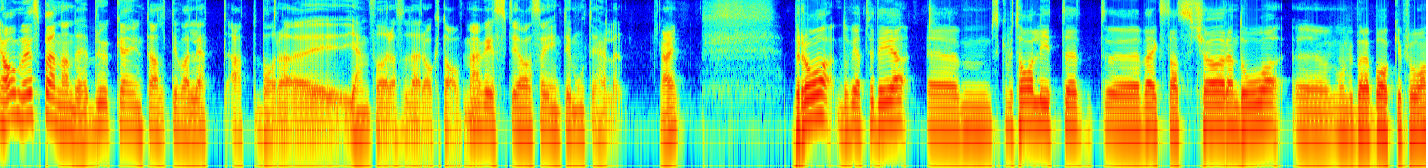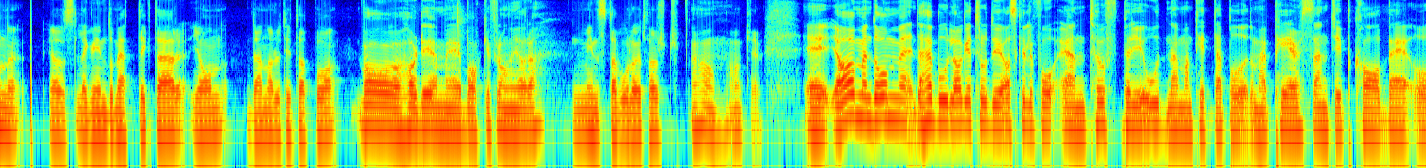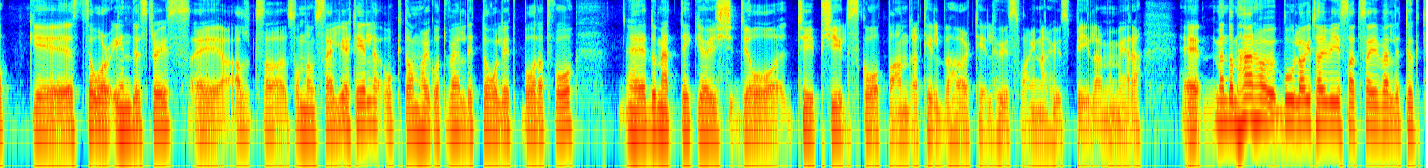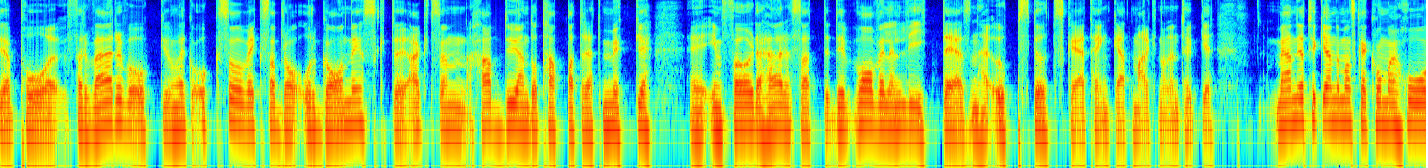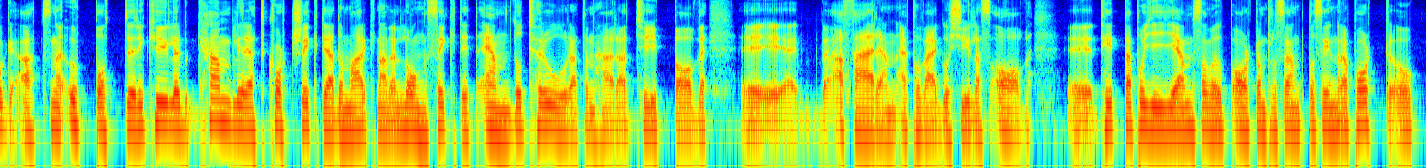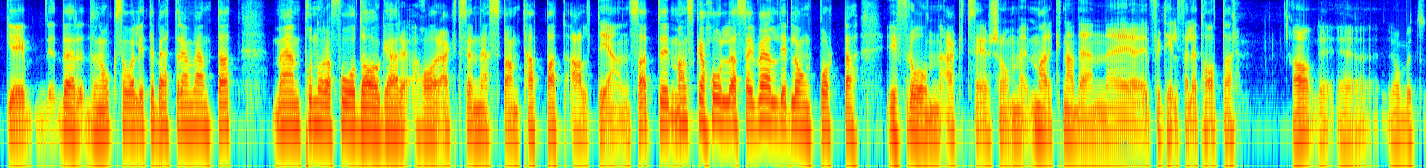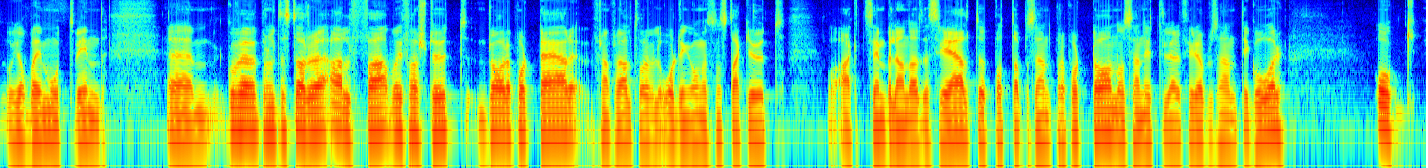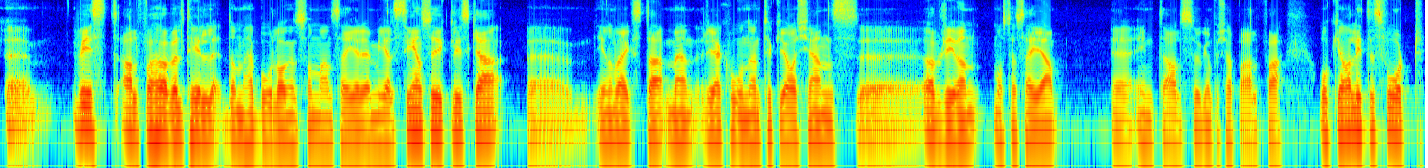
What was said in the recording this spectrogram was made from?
Ja, det är spännande. Det brukar ju inte alltid vara lätt att bara eh, jämföra så där rakt av. Men visst, jag säger inte emot det heller. Nej. Bra, då vet vi det. Um, ska vi ta lite uh, verkstadskör ändå? Uh, om vi börjar bakifrån. Jag lägger in Dometic där. John, den har du tittat på. Vad har det med bakifrån att göra? minsta bolaget först. Jaha, okay. Eh, ja, men de, det här bolaget trodde jag skulle få en tuff period när man tittar på de här Pearson, typ Kabe och eh, Thor Industries, eh, alltså som de säljer till och de har gått väldigt dåligt båda två. Eh, Dometic gör ju då typ kylskåp och andra tillbehör till husvagnar, husbilar med mera. Eh, men de här har, bolaget har ju visat sig väldigt duktiga på förvärv och de verkar också växa bra organiskt. Eh, aktien hade ju ändå tappat rätt mycket eh, inför det här så att det var väl en lite sån här uppstuds ska jag tänka att marknaden tycker. Men jag tycker ändå man ska komma ihåg att såna uppåtrekyler kan bli rätt kortsiktiga då marknaden långsiktigt ändå tror att den här typ av eh, affären är på väg att kylas av. Eh, titta på JM som var upp 18 procent på sin rapport och eh, där den också var lite bättre än väntat. Men på några få dagar har aktien nästan tappat allt igen. Så att eh, man ska hålla sig väldigt långt borta ifrån aktier som marknaden eh, för tillfället hatar. Ja, det är jobbigt att jobba i motvind. Um, går vi över på en lite större, Alfa var ju först ut. Bra rapport där. Framförallt var det väl orderingången som stack ut och aktien belönades rejält, upp 8% på rapportdagen och sen ytterligare 4% igår. Och eh, visst, Alfa hör väl till de här bolagen som man säger är mer sencykliska eh, inom verkstad, men reaktionen tycker jag känns eh, överdriven måste jag säga. Eh, inte alls sugen på att köpa Alfa och jag har lite svårt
